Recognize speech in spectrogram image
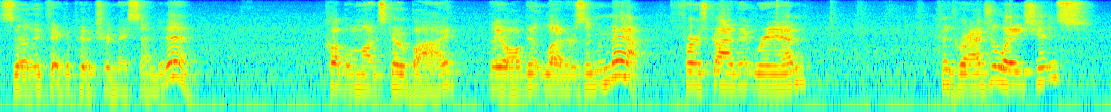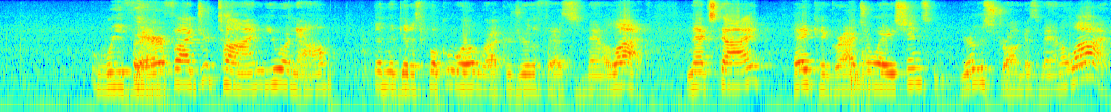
So they take a picture and they send it in. A couple months go by, they all get letters in the mail. First guy that ran, congratulations. We verified your time. You are now in the Guinness Book of World Records. You're the fastest man alive. Next guy, hey, congratulations. You're the strongest man alive.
